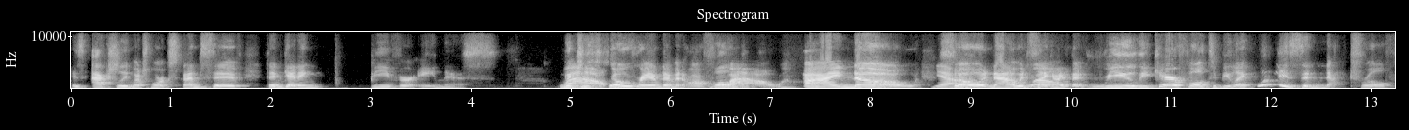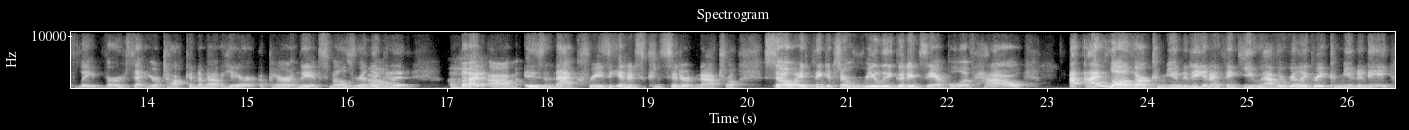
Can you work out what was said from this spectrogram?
is actually much more expensive than getting beaver anus which is so random and awful. Wow. I know. Yeah. So now it's like I've been really careful to be like, what is the natural flavors that you're talking about here? Apparently it smells really wow. good. But um, isn't that crazy? And it's considered natural. So I think it's a really good example of how I love our community, and I think you have a really great community.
